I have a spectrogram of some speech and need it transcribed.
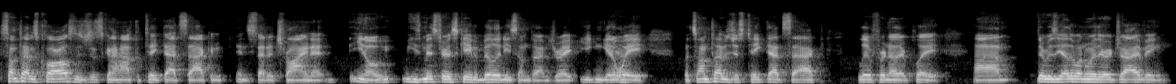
Sometimes Collaros is just going to have to take that sack and, instead of trying it. You know, he's Mr. Escapability sometimes, right? He can get yeah. away, but sometimes just take that sack, live for another play. Um, there was the other one where they were driving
